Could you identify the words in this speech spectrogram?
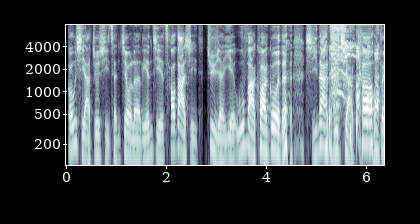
恭喜阿朱喜成就了连接超大型巨人也无法跨过的 席纳之墙，靠北。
